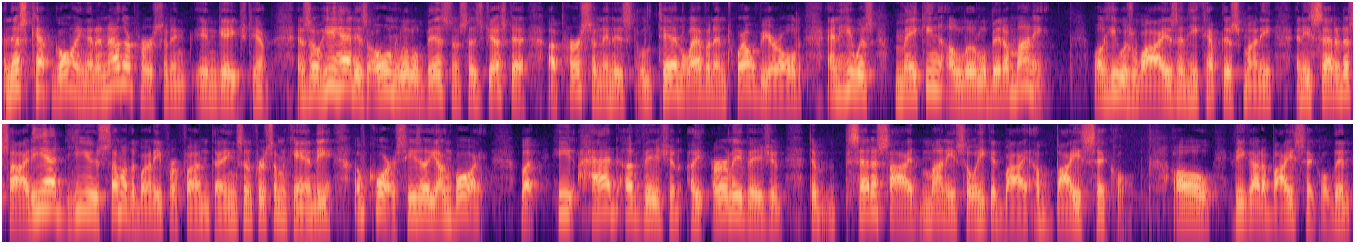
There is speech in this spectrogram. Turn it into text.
and this kept going, and another person in, engaged him. And so he had his own little business as just a, a person in his 10, 11, and 12 year old, and he was making a little bit of money. Well, he was wise and he kept this money and he set it aside. He had he used some of the money for fun things and for some candy. Of course, he's a young boy. But he had a vision, an early vision to set aside money so he could buy a bicycle. Oh, if he got a bicycle, then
